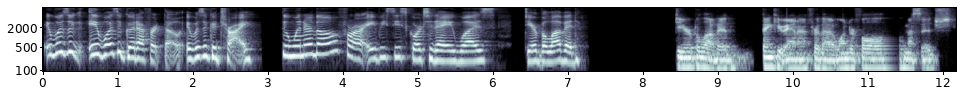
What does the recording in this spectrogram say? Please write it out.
it was a it was a good effort though. It was a good try. The winner though for our ABC score today was Dear Beloved. Dear beloved, thank you, Anna, for that wonderful message.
